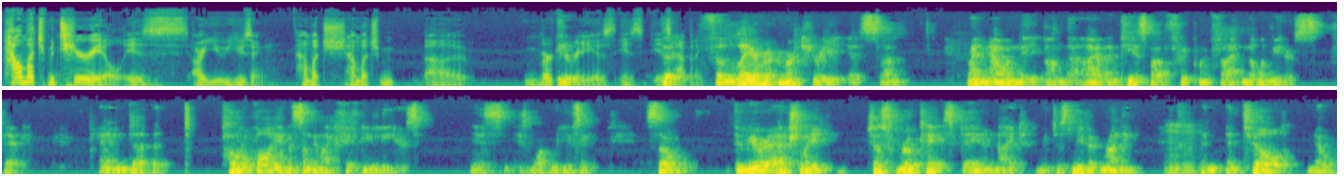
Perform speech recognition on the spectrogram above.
How much material is are you using? How much how much uh, mercury is is is the, happening? The layer of mercury is um, right now on the on the ILMT is about 3.5 millimeters thick, and uh, the total volume is something like 50 liters. Is is what we're using. So the mirror actually just rotates day and night. We just leave it running mm. and, until you know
